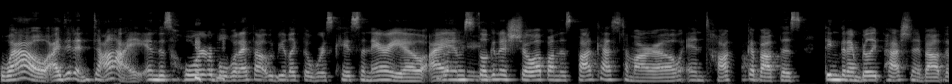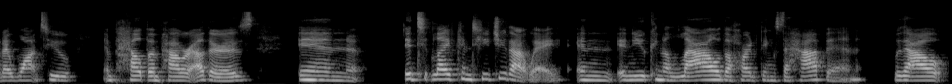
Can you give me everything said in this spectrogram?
Wow, I didn't die in this horrible, what I thought would be like the worst case scenario. I am still going to show up on this podcast tomorrow and talk about this thing that I'm really passionate about that I want to help empower others. In it, life can teach you that way, and and you can allow the hard things to happen without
